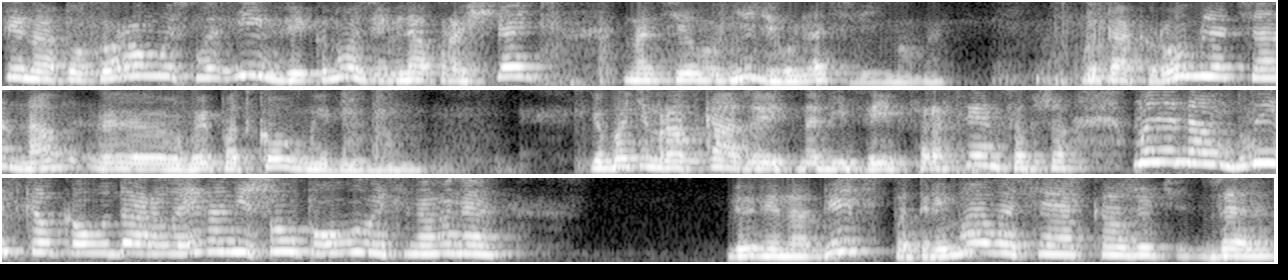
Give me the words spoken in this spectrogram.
ти на то коромисло і в вікно земля прощай на цілу ніч гулять з відьмами. Отак робляться на, е, випадковими відьмами. І потім розказують на битві екстрасенсів, що мене там блискавка ударила, я там ішов по вулиці, на мене людина десь потрималася, як кажуть, за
